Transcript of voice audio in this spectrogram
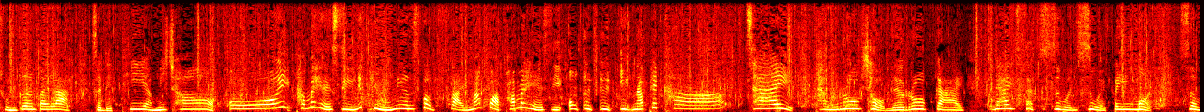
ฉุนเกินไปล่ะ เสด็จพี่อะไม่ชอบ โอ้ยพระมเหสีนี่ผิวเนียนสดใสมากกว่าพระมเหสีองค์อื่น ๆ อีกนะเพคะใช่ ทั้งรูปโฉมและรูปกาย ได้สัดส่วนสวยไปหมด สม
